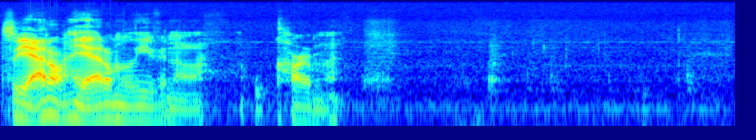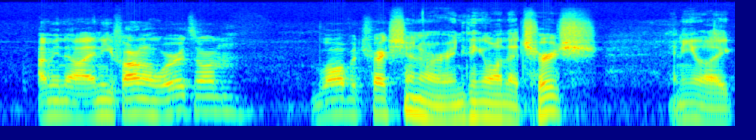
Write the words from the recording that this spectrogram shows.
So yeah, I don't. Yeah, I don't believe in uh, karma. I mean, uh, any final words on law of attraction or anything on that church? Any like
